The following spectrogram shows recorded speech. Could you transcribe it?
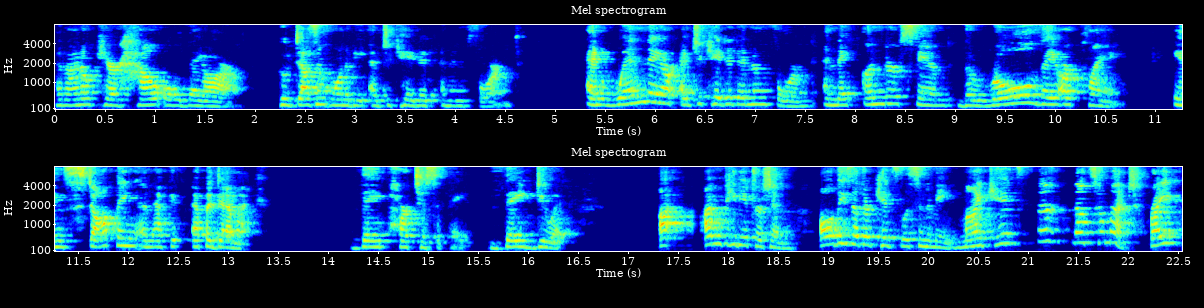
and I don't care how old they are, who doesn't want to be educated and informed. And when they are educated and informed and they understand the role they are playing in stopping an ep- epidemic, they participate. They do it. I, am a pediatrician. All these other kids listen to me. My kids, eh, not so much, right?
